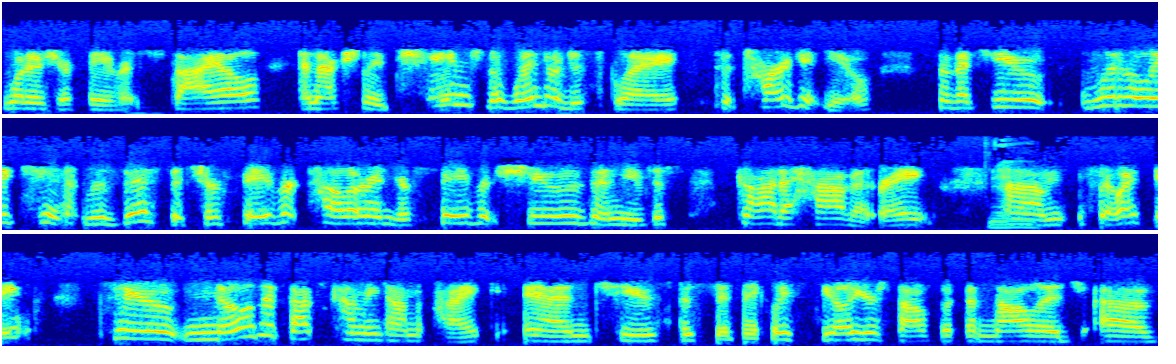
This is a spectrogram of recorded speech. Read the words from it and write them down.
what is your favorite style, and actually change the window display to target you so that you literally can't resist. It's your favorite color and your favorite shoes, and you just got to have it, right? Yeah. Um, so I think to know that that's coming down the pike and to specifically steel yourself with the knowledge of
